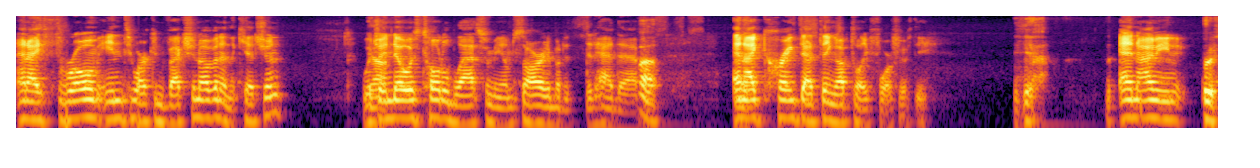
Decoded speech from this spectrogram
and I throw them into our convection oven in the kitchen, which Yeah. I know is total blasphemy. I'm sorry, but it, it had to happen. Well, and yeah. I cranked that thing up to like 450. Yeah. And I mean, Push,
